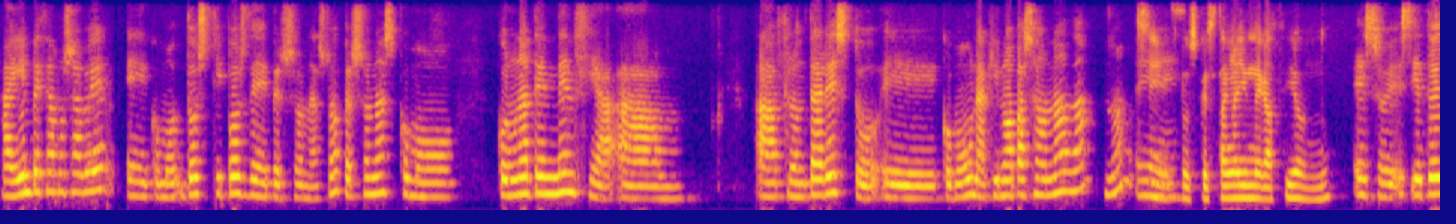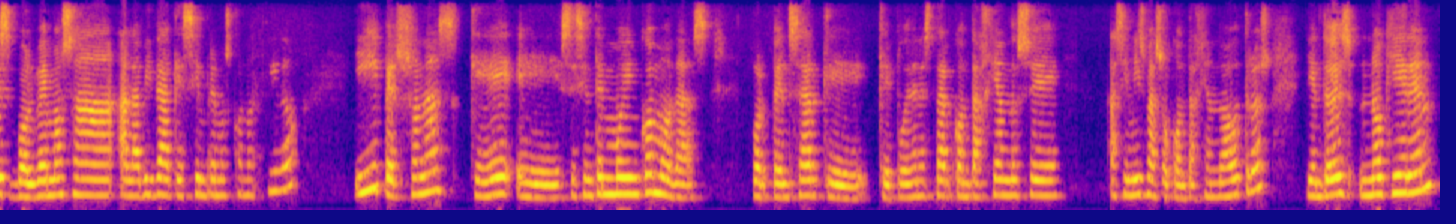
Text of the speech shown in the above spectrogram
ahí empezamos a ver eh, como dos tipos de personas, ¿no? Personas como con una tendencia a, afrontar esto eh, como una, aquí no ha pasado nada, ¿no? Sí, los que están ahí en negación, ¿no? Eso es, y entonces volvemos a, la vida que siempre hemos conocido y personas que se sienten muy incómodas por pensar que, que pueden estar contagiándose a sí mismas o contagiando a otros y entonces no quieren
